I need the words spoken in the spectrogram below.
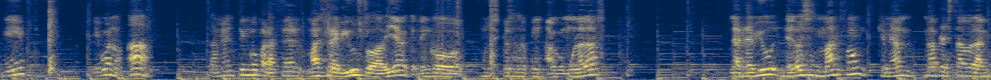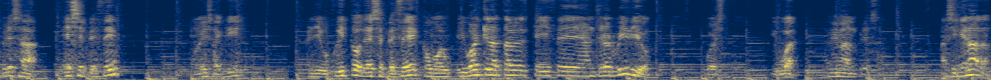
aquí. Y bueno, ah, también tengo para hacer más reviews todavía, que tengo muchas cosas acumuladas. La review de dos smartphones que me, ha prestado la empresa SPC. Como veis aquí, el dibujito de SPC, como igual que la tablet que hice en el anterior vídeo. Pues igual, la misma empresa. Así que nada,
